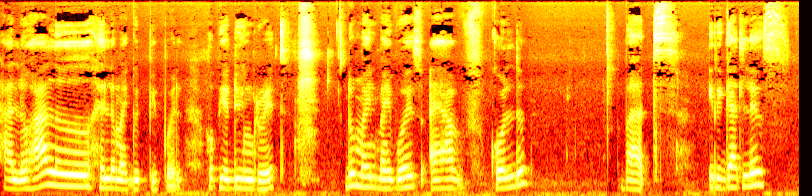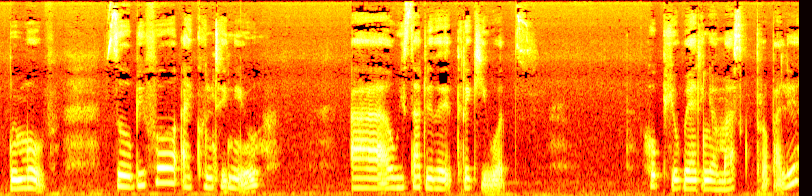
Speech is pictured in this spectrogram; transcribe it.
Hello, hello, hello, my good people. Hope you're doing great. Don't mind my voice, I have cold, but regardless, we move. So, before I continue, uh, we start with the three keywords. Hope you're wearing your mask properly,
